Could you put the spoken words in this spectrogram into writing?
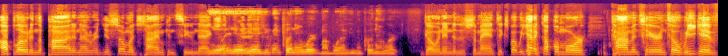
uploading the pod and everything, just so much time consumed actually. yeah, yeah, yeah. You've been putting in work, my boy. You've been putting in work. Going into the semantics, but we got a couple more comments here until we give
